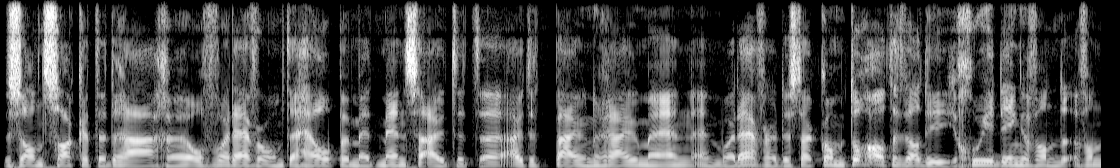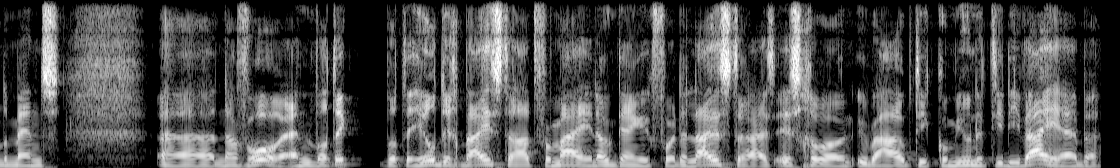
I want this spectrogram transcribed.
zandzakken te dragen of whatever. Om te helpen met mensen uit het, uh, uit het puin ruimen en, en whatever. Dus daar komen toch altijd wel die goede dingen van de, van de mens uh, naar voren. En wat, ik, wat er heel dichtbij staat voor mij en ook denk ik voor de luisteraars, is gewoon überhaupt die community die wij hebben.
